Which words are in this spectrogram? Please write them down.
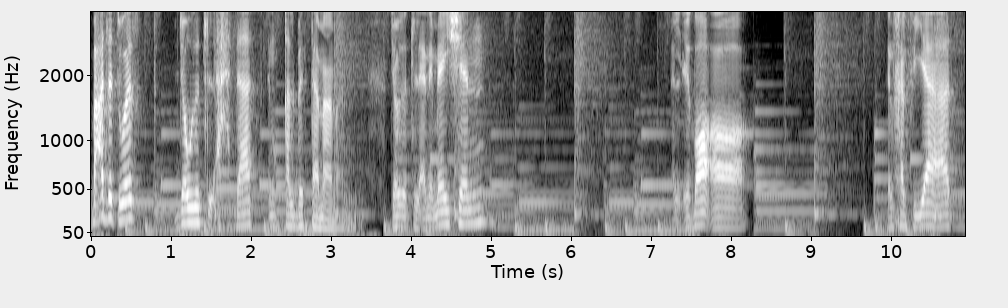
بعد ال twist جودة الأحداث انقلبت تماما. جودة ال animation الإضاءة الخلفيات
